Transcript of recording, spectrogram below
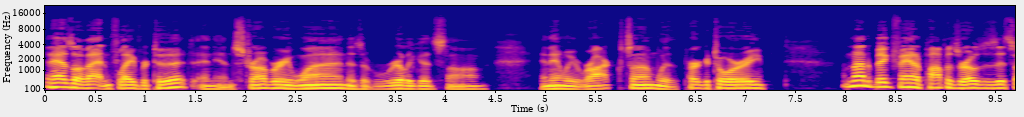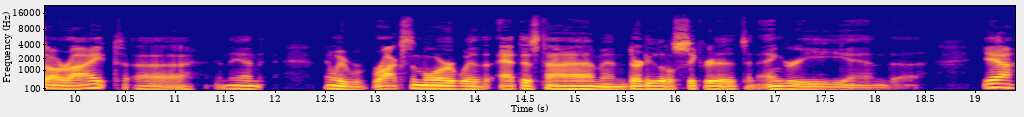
it has a Latin flavor to it. And then Strawberry Wine is a really good song. And then we rock some with Purgatory. I'm not a big fan of Papa's Roses. It's all right. Uh, and then, and we rock some more with At This Time and Dirty Little Secrets and Angry. And, uh, yeah,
